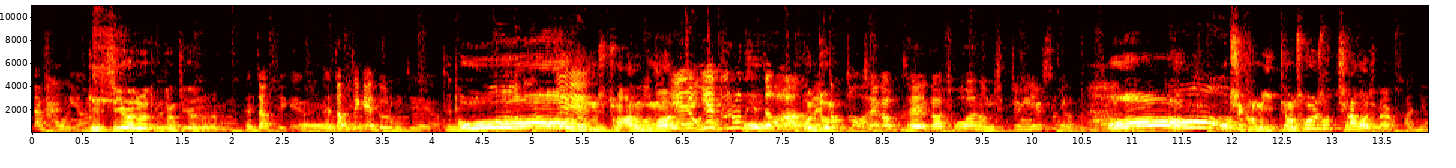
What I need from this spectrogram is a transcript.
짬뽕이야. 김치찌개가 좋아요? 된장찌개가 좋아요? 된장찌개예요. 된장찌개 누룽지예요. 오, 누룽지. 누룽지 좀 아는구만. 얘, 얘 누룽지 어, 진짜 좋아하는데. 완전-. 제가 제가 좋아하는 음식 중에 1순위가 누룽지. 오, 혹시 그러면 이태원 솔소치라고 아시나요? 아니요?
